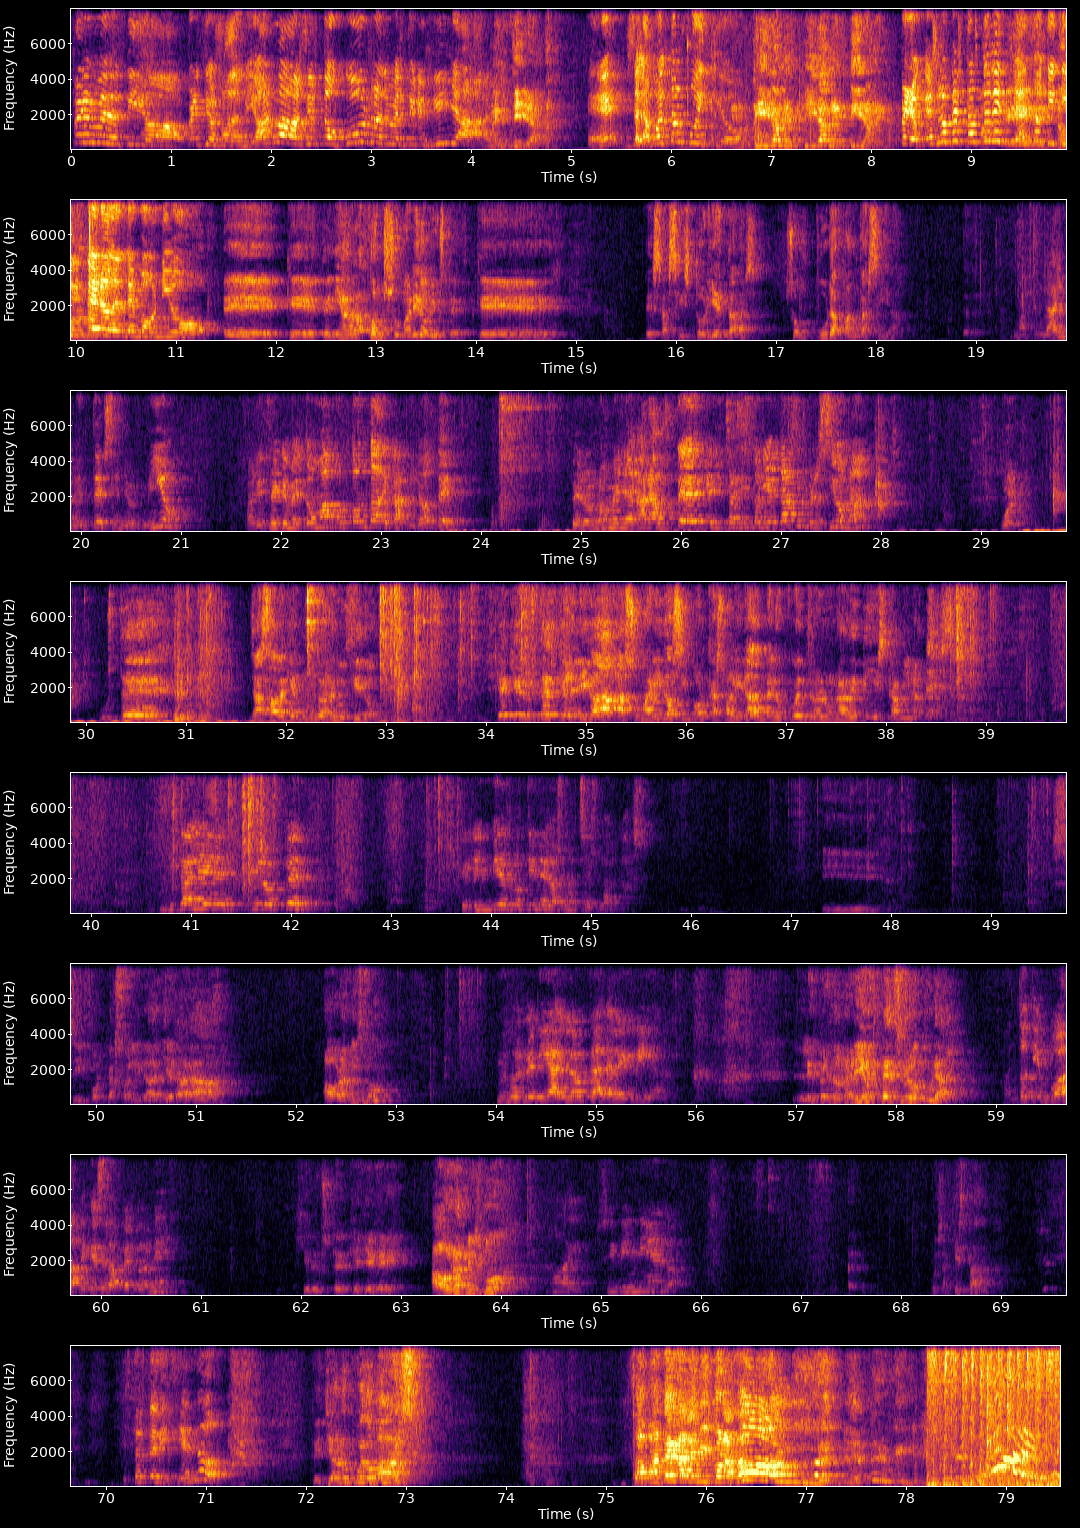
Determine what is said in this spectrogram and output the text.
Pero me decía, preciosa de mi alma, si esto ocurre de mentirijillas. Mentira. ¿Eh? ¿Se le ha vuelto el juicio? Mentira, mentira, mentira. mentira. ¿Pero qué es lo que está usted Ah, eh, diciendo, no, no, no. del demonio? Eh, que tenía razón su marido de usted, que esas historietas son pura fantasía. Naturalmente, señor mío. Parece que me toma por tonta de capirote. Pero no me negará usted que dichas historietas impresionan. Bueno, usted ya sabe que el mundo es reducido. ¿Qué quiere usted que le diga a su marido si por casualidad me lo encuentro en una de mis caminatas? Dígale que lo espero. Que el invierno tiene las noches largas. Y si por casualidad llegara ahora mismo, Me volvería loca de alegría. ¿le perdonaría a usted su locura? ¿Cuánto tiempo hace que se la perdoné? ¿Quiere usted que llegue ahora mismo? Ay, si viniera. Pues aquí está. ¿Qué está usted diciendo? ¡Que ya no puedo más! ¡Zapatera de mi corazón! Pero,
